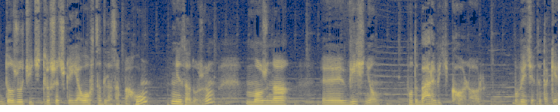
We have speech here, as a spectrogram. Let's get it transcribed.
dorzucić troszeczkę jałowca dla zapachu, nie za dużo. Można yy, wiśnią podbarwić kolor, bo wiecie, te takie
